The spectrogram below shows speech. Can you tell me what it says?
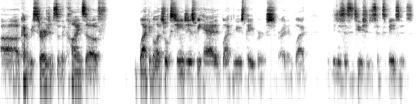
uh, a kind of resurgence of the kinds of black intellectual exchanges we had in black newspapers, right, in black indigenous institutions and spaces.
